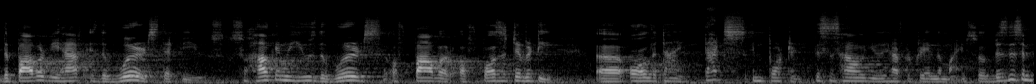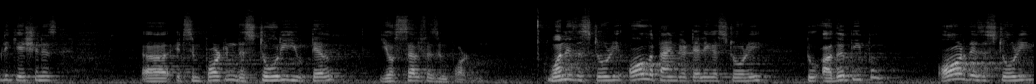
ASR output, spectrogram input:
the power we have is the words that we use. So how can we use the words of power, of positivity uh, all the time? That's important. This is how you have to train the mind. So business implication is, uh, it's important, the story you tell yourself is important. One is the story, all the time we're telling a story to other people or there's a story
